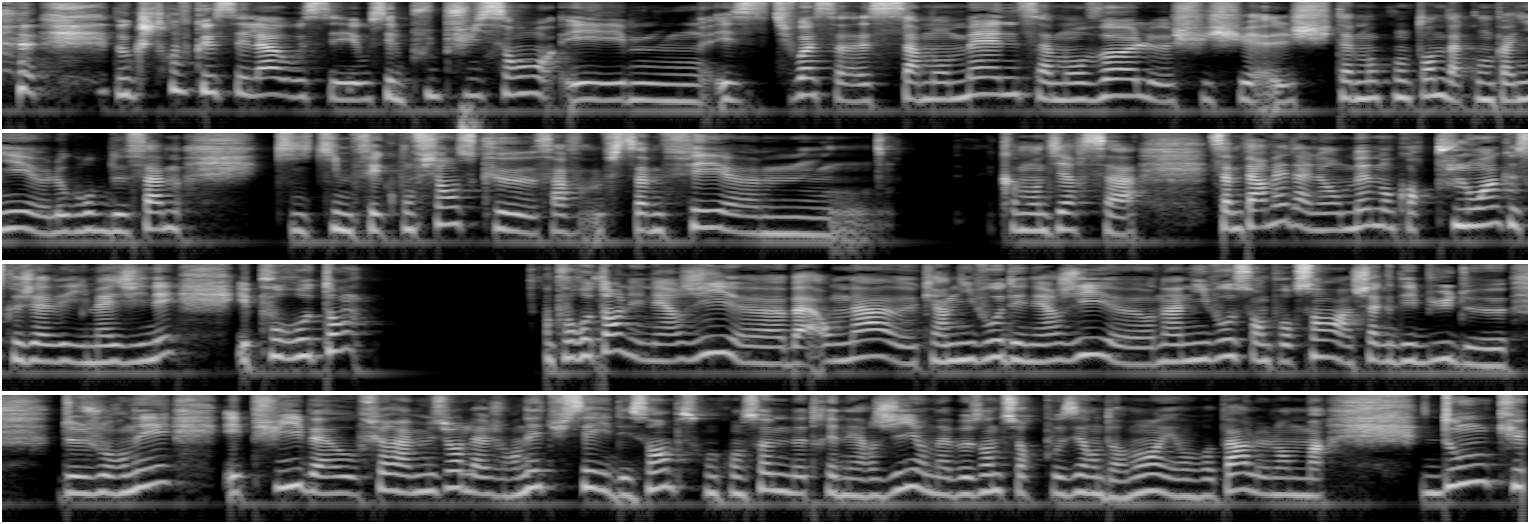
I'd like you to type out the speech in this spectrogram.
donc je trouve que c'est là où c'est où c'est le plus puissant et, et tu vois ça, ça m'emmène, ça m'envole. Je suis, je suis je suis tellement contente d'accompagner le groupe de femmes qui, qui me fait confiance que enfin ça me fait euh, comment dire ça ça me permet d'aller même encore plus loin que ce que j'avais imaginé. Et pour autant pour autant, l'énergie, euh, bah, on a euh, qu'un niveau d'énergie, euh, on a un niveau 100% à chaque début de, journée, et puis bah, au fur et à mesure de la journée, tu sais, il descend parce qu'on consomme notre énergie, on a besoin de se reposer en dormant et on repart le lendemain. Donc,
